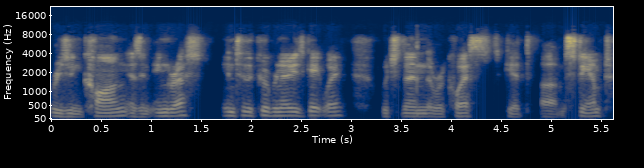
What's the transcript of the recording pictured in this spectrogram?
We're using Kong as an ingress into the Kubernetes gateway, which then the requests get um, stamped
